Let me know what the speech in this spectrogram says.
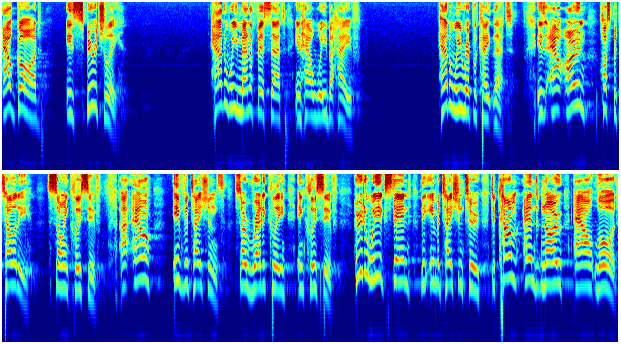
our God is spiritually, how do we manifest that in how we behave? How do we replicate that? Is our own hospitality so inclusive? Are our invitations so radically inclusive? Who do we extend the invitation to to come and know our Lord?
